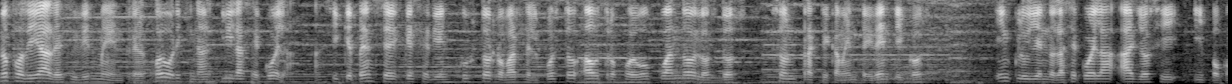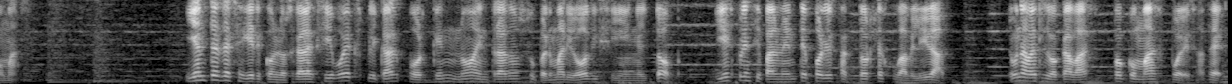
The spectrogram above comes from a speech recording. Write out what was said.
No podía decidirme entre el juego original y la secuela, así que pensé que sería injusto robarle el puesto a otro juego cuando los dos son prácticamente idénticos, incluyendo la secuela a Yoshi y poco más. Y antes de seguir con los Galaxy voy a explicar por qué no ha entrado en Super Mario Odyssey en el top, y es principalmente por el factor de jugabilidad. Una vez lo acabas, poco más puedes hacer,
